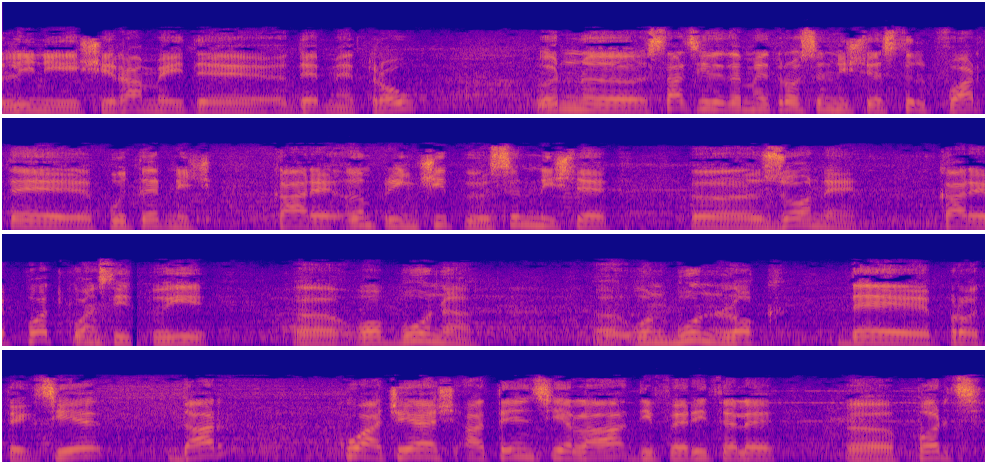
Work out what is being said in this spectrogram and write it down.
liniei și ramei de, de metrou. În stațiile de metrou sunt niște stâlpi foarte puternici care în principiu sunt niște zone care pot constitui o bună, un bun loc de protecție, dar cu aceeași atenție la diferitele uh, părți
